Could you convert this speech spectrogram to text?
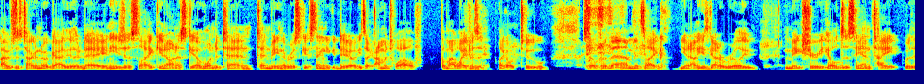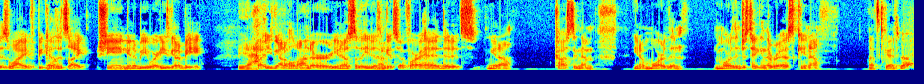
I was just talking to a guy the other day and he's just like, you know, on a scale of one to 10, 10 being the riskiest thing you could do, he's like, I'm a 12, but my wife is a, like a two. So for them, it's like, you know, he's got to really make sure he holds his hand tight with his wife because yeah. it's like, she ain't going to be where he's going to be. Yeah. But he's got to hold on to her, you know, so that he doesn't yeah. get so far ahead that it's, you know, costing them, you know, more than, more than just taking the risk, you know. That's good. So,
